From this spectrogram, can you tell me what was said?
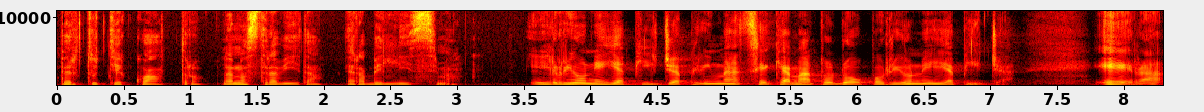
Per tutti e quattro la nostra vita era bellissima. il rione Iapigia prima si è chiamato dopo rione Iapigia. Era,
